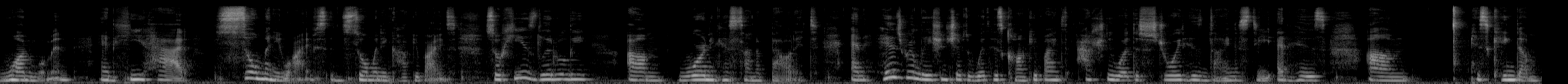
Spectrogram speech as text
one woman. And he had so many wives and so many concubines. So he is literally um, warning his son about it. And his relationships with his concubines actually what destroyed his dynasty and his um, his kingdom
